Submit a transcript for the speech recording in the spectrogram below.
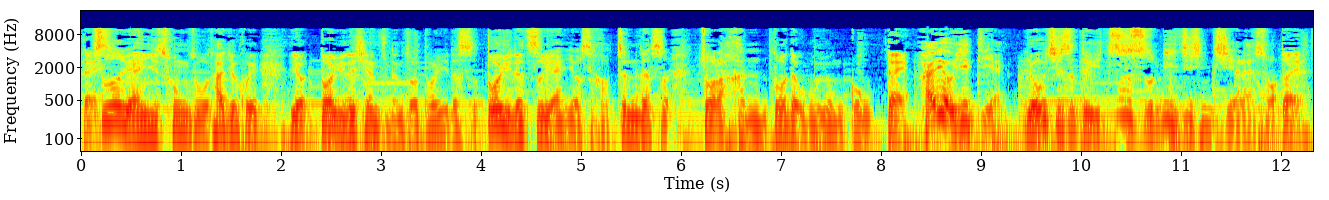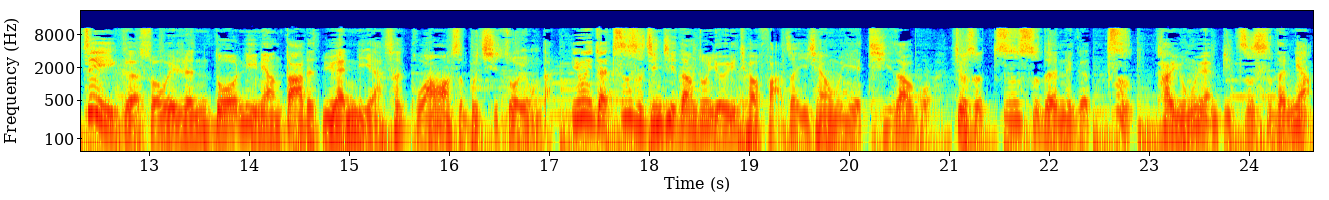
对，资源一充足，它就会有多余的钱，只能做多余的事。多余的资源有时候真的是做了很多的无用功。对，还有一点，尤其是对于知识密集型企业来说，对这个所谓人多力量大的原理啊，它往往是不起作用的。因为在知识经济当中有一条法则，以前我们也提到过，就是知识的那个质。它永远比知识的量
